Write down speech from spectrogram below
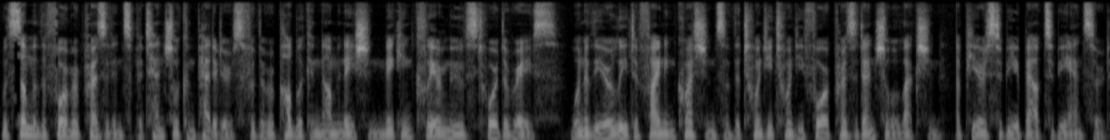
With some of the former president's potential competitors for the Republican nomination making clear moves toward the race, one of the early defining questions of the 2024 presidential election appears to be about to be answered.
